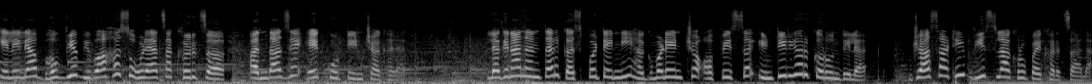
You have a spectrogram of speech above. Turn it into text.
केलेल्या भव्य विवाह सोहळ्याचा खर्च अंदाजे एक कोटींच्या घरात. लग्नानंतर कसपटेंनी हगमडेंच्या ऑफिसचं इंटिरियर करून दिलं. ज्यासाठी वीस लाख रुपये खर्च आला.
